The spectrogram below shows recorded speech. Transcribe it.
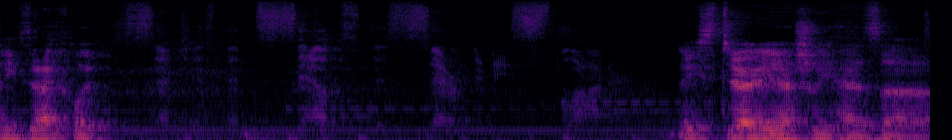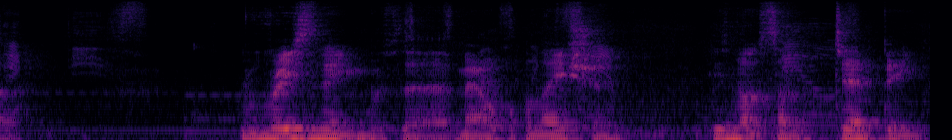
Exactly. Exetior actually has a reasoning with the male population. He's not some deadbeat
